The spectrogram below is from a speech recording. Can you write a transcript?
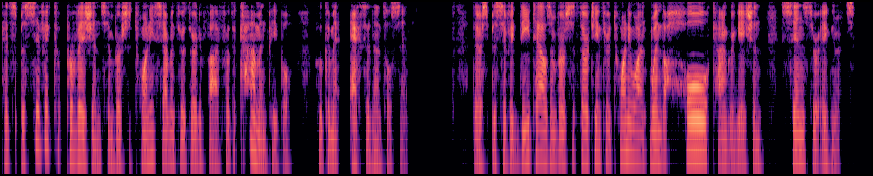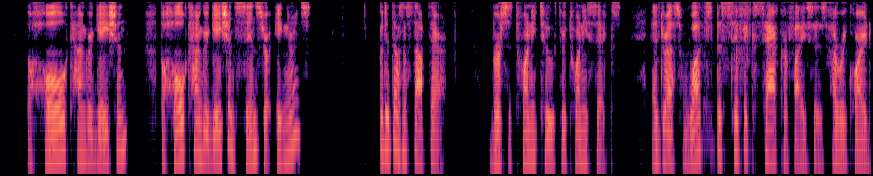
had specific provisions in verses 27 through 35 for the common people who commit accidental sin. There are specific details in verses 13 through 21 when the whole congregation sins through ignorance. The whole congregation? The whole congregation sins through ignorance? But it doesn't stop there. Verses 22 through 26 address what specific sacrifices are required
